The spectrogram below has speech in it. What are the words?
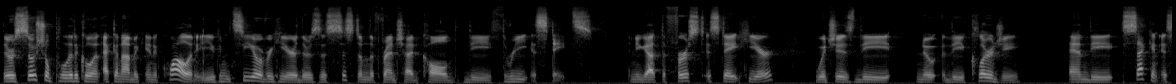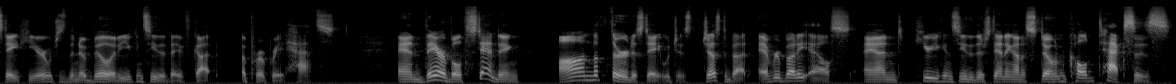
There's social, political, and economic inequality. You can see over here there's this system the French had called the Three Estates. And you got the first estate here, which is the, no, the clergy, and the second estate here, which is the nobility, you can see that they've got appropriate hats. And they are both standing on the third estate, which is just about everybody else. And here you can see that they're standing on a stone called taxes.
